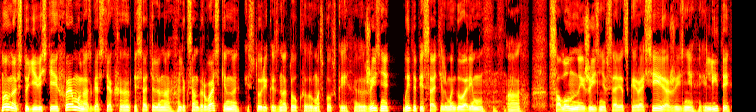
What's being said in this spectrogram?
Мы вновь в студии Вести ФМ. У нас в гостях э, писатель Александр Васькин, историк и знаток э, московской э, жизни бытописатель, мы говорим о салонной жизни в Советской России, о жизни элиты.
